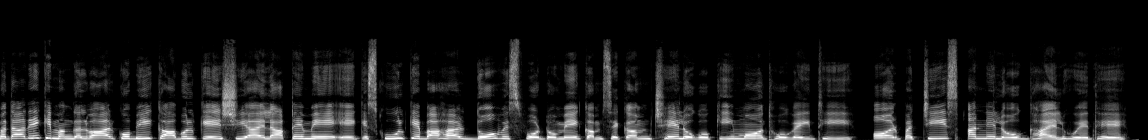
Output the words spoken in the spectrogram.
बता दें कि मंगलवार को भी काबुल के शिया इलाके में एक स्कूल के बाहर दो विस्फोटों में कम से कम छः लोगों की मौत हो गई थी और 25 अन्य लोग घायल हुए थे।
